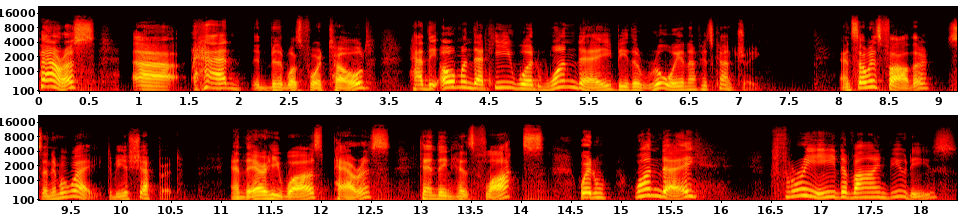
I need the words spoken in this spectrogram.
Paris uh, had, it was foretold, had the omen that he would one day be the ruin of his country. And so his father sent him away to be a shepherd. And there he was, Paris, tending his flocks, when one day three divine beauties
